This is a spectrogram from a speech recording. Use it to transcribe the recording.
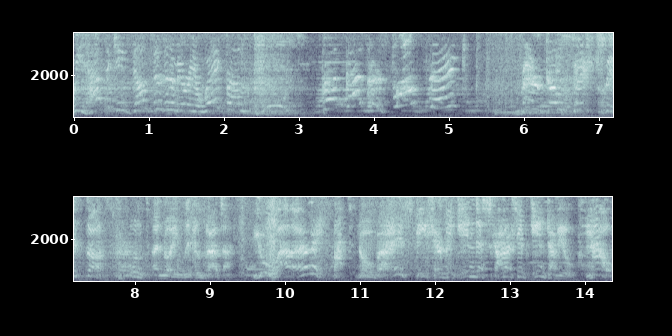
we have to keep dumb Susan and Mary away from annoying little brother. You are early, but no worries. We shall begin the scholarship interview. Now,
